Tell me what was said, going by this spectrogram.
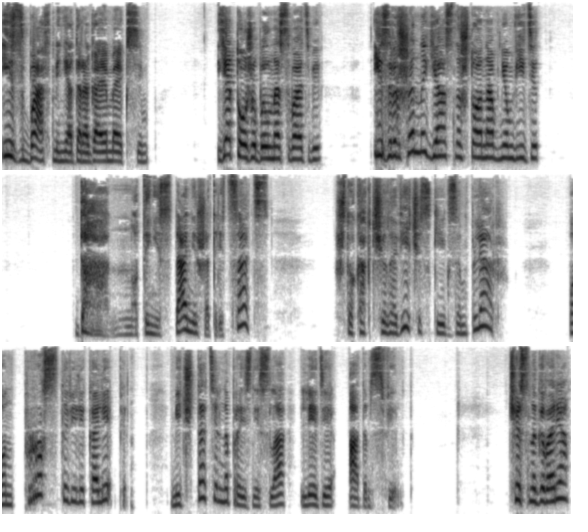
«Избавь меня, дорогая Максим!» Я тоже был на свадьбе, и совершенно ясно, что она в нем видит. Да, но ты не станешь отрицать, что как человеческий экземпляр он просто великолепен, мечтательно произнесла леди Адамсфилд. Честно говоря,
